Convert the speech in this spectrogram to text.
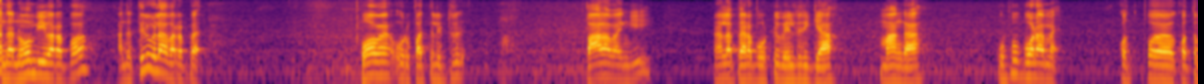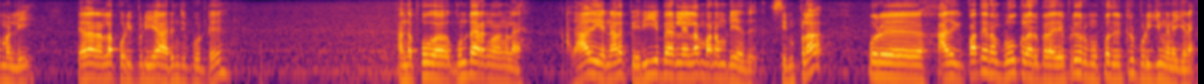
அந்த நோம்பி வரப்போ அந்த திருவிழா வரப்போ போவேன் ஒரு பத்து லிட்ரு பாலை வாங்கி நல்லா பெற போட்டு வெள்ளரிக்காய் மாங்காய் உப்பு போடாமல் கொத் கொத்தமல்லி இதெல்லாம் நல்லா பொடி பொடியாக அரிஞ்சு போட்டு அந்த பூ குண்டை இறங்குவாங்களே அதாவது என்னால் பெரிய பேரலையெல்லாம் பண்ண முடியாது. சிம்பிளாக ஒரு அதுக்கு பார்த்தீங்கன்னா ப்ளூ கலர் பேரல் எப்படி ஒரு முப்பது லிட்டர் பிடிக்குன்னு நினைக்கிறேன்.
